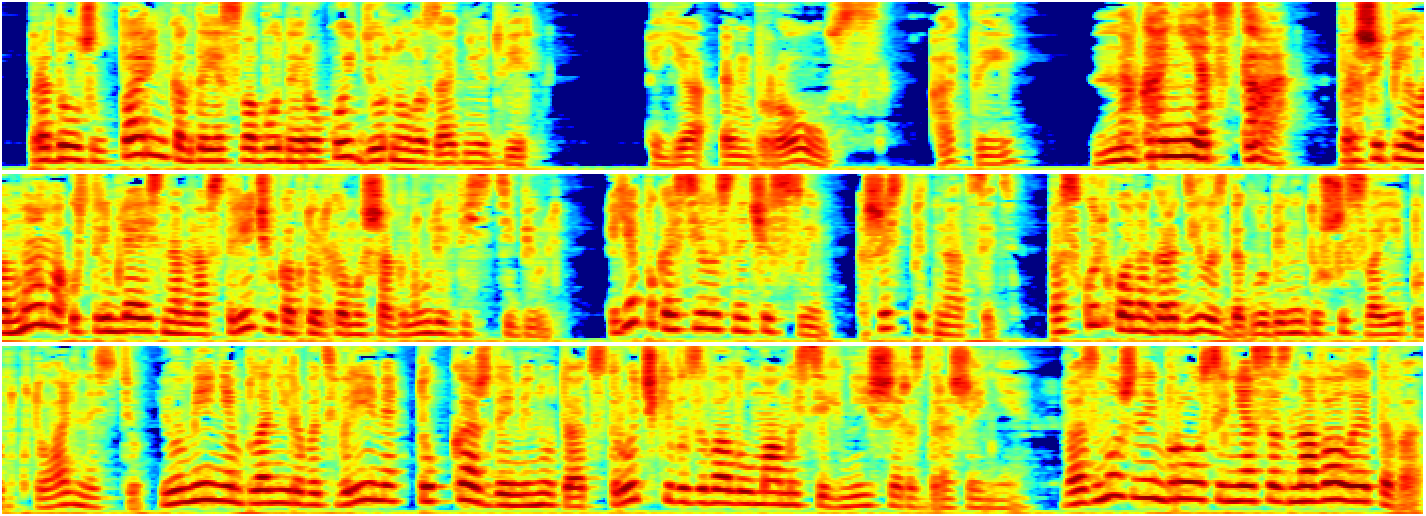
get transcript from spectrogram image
— продолжил парень, когда я свободной рукой дернула заднюю дверь. «Я Эмброуз, а ты?» «Наконец-то!» Прошипела мама, устремляясь нам навстречу, как только мы шагнули в вестибюль. Я покосилась на часы. Шесть пятнадцать. Поскольку она гордилась до глубины души своей пунктуальностью и умением планировать время, то каждая минута отстрочки вызывала у мамы сильнейшее раздражение. Возможно, Имброуз и не осознавал этого,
